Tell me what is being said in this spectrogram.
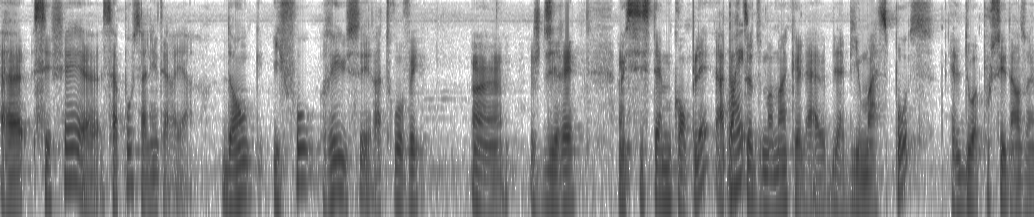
Euh, c'est fait, euh, ça pousse à l'intérieur. Donc, il faut réussir à trouver un, je dirais, un système complet. À partir du moment que la, la biomasse pousse, elle doit pousser dans un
